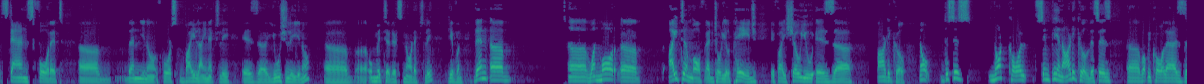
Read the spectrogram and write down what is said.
stands for it. Then, you know, of course, byline actually is usually, you know, omitted. It's not actually given. Then uh, uh, one more uh, item of editorial page, if I show you, is article. Now, this is not called simply an article. This is what we call as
